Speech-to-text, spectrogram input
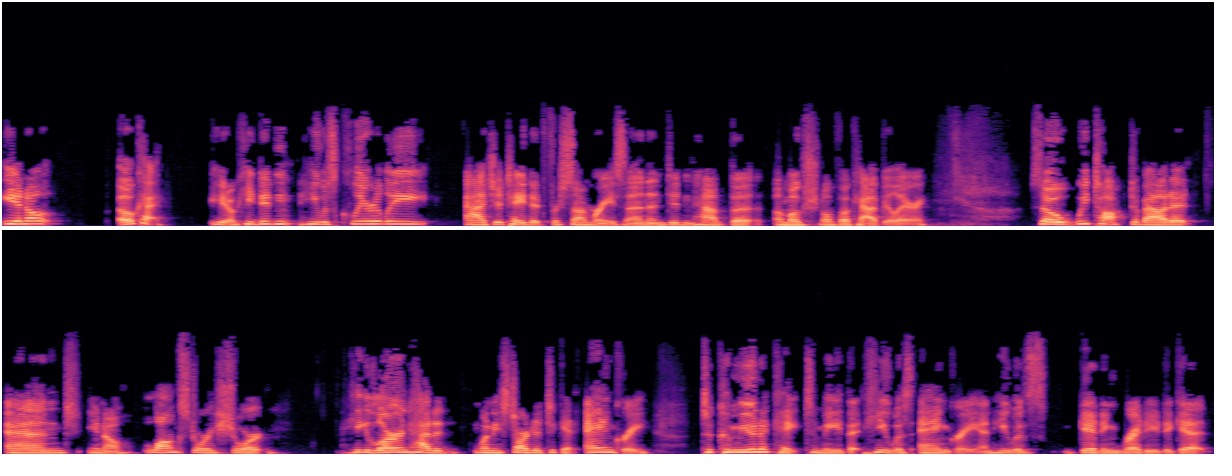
you know okay. You know he didn't he was clearly agitated for some reason and didn't have the emotional vocabulary. So we talked about it and you know long story short he learned how to when he started to get angry to communicate to me that he was angry and he was getting ready to get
